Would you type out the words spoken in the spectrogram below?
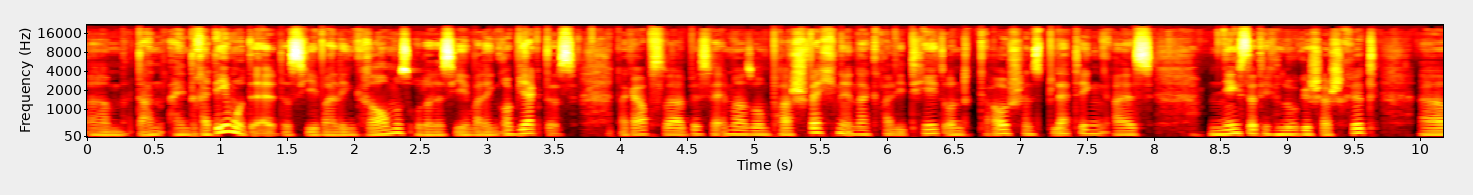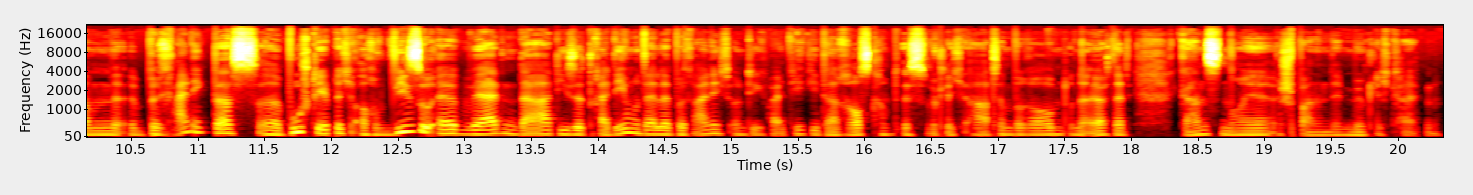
ähm, dann ein 3D-Modell des jeweiligen Raumes oder des jeweiligen Objektes. Da gab es bisher immer so ein paar Schwächen in der Qualität und Gaussian Splatting Marketing als nächster technologischer Schritt ähm, bereinigt das äh, buchstäblich. Auch visuell werden da diese 3D-Modelle bereinigt und die Qualität, die da rauskommt, ist wirklich atemberaubend und eröffnet ganz neue spannende Möglichkeiten.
